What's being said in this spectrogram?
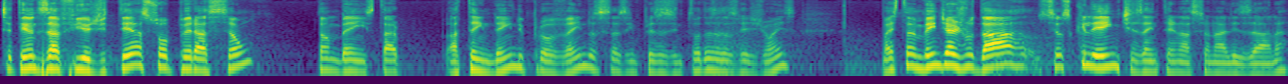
Você tem o desafio de ter a sua operação, também estar atendendo e provendo essas empresas em todas as regiões, mas também de ajudar os seus clientes a internacionalizar, né?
